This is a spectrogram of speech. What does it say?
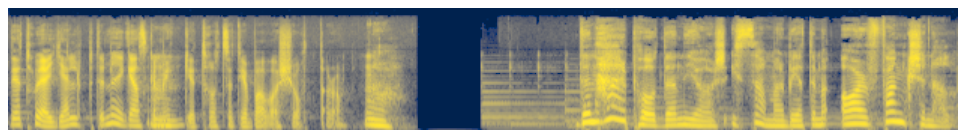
det tror jag hjälpte mig ganska mm. mycket, trots att jag bara var 28. Då. Mm. Den här podden görs i samarbete med R-Functional,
